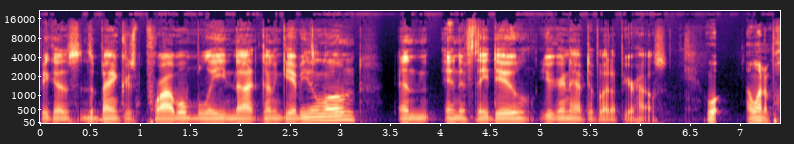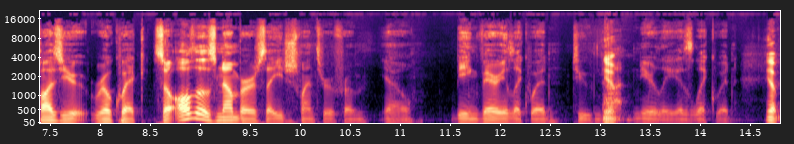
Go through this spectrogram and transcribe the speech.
because the banker's probably not going to give you the loan and and if they do you're going to have to put up your house Well, I want to pause you real quick. So all those numbers that you just went through from, you know, being very liquid to not Yep. nearly as liquid. Yep.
